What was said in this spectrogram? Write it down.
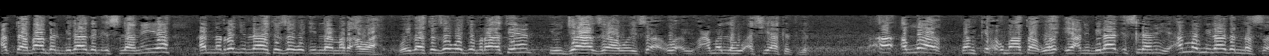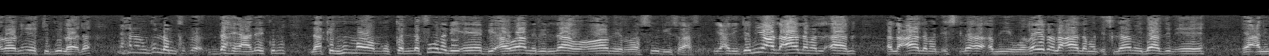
حتى بعض البلاد الإسلامية أن الرجل لا يتزوج إلا مرأة واحدة. وإذا تزوج امرأتين يجازى ويعمل له أشياء كثيرة. الله تنكحوا ما يعني بلاد إسلامية. أما البلاد النصرانية تقول هذا نحن نقول لهم دهي عليكم لكن هم مكلفون بإيه؟ بأوامر الله وأوامر الرسول صلى الله عليه وسلم. يعني جميع العالم الآن العالم الإسلامي وغير العالم الإسلامي لازم إيه؟ يعني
